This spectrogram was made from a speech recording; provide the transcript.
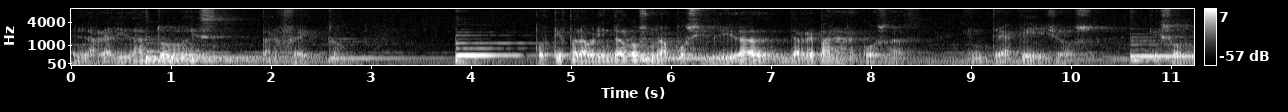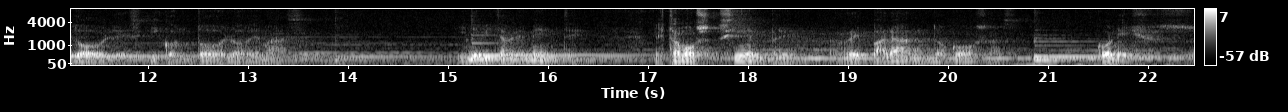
En la realidad todo es perfecto, porque es para brindarnos una posibilidad de reparar cosas entre aquellos que son dobles y con todos los demás. Inevitablemente estamos siempre reparando cosas con ellos.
